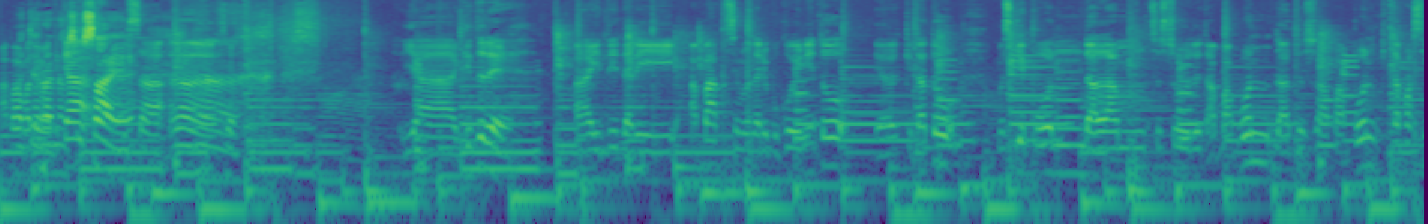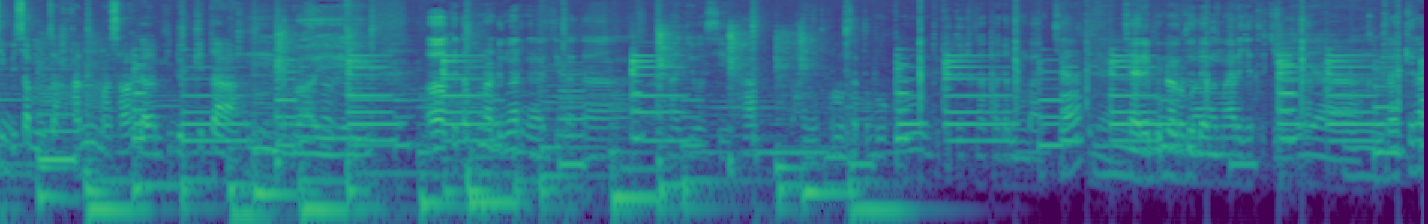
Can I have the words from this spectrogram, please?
apa Pelajaran yang matematika susah ya. bisa, uh, ya gitu deh. Uh, inti dari apa kesimpulan dari buku ini tuh ya kita tuh meskipun dalam sesulit apa pun dalam susah apa pun kita pasti bisa memecahkan masalah dalam hidup kita. Hmm, baik. Eh, kita pernah dengar nggak sih kata Hanya perlu satu buku untuk itu kita pada membaca cari buku benar itu dan banget. mari jatuh cinta. Ya kira-kira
